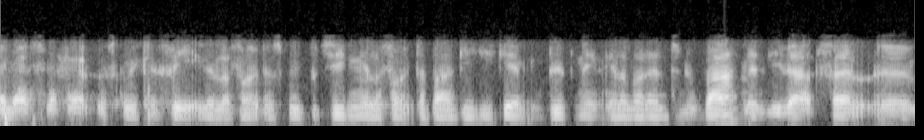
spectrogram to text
Om også var folk, der skulle i caféen, eller folk, der skulle i butikken, eller folk, der bare gik igennem bygningen, eller hvordan det nu var. Men i hvert fald øh,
